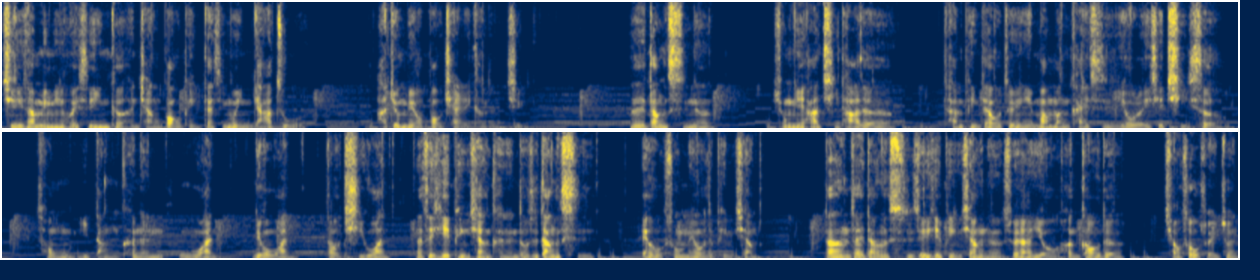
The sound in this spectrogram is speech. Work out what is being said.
其实它明明会是一个很强的爆品，但是因为你压住了，它就没有爆起来的可能性。但是当时呢，熊爷他其他的产品在我这边也慢慢开始有了一些起色。从一档可能五万、六万到七万，那这些品相可能都是当时 L 所没有的品相。当然，在当时这些品相呢，虽然有很高的销售水准，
